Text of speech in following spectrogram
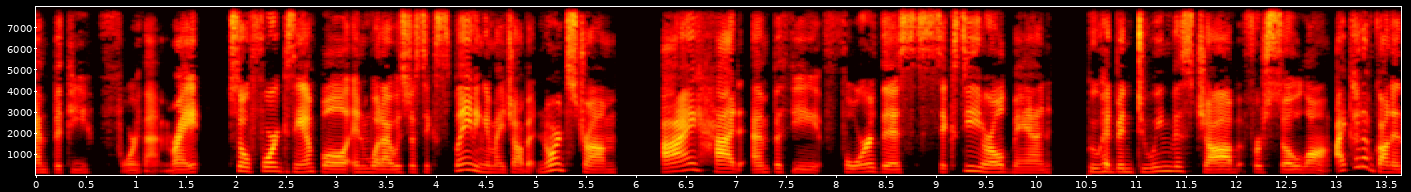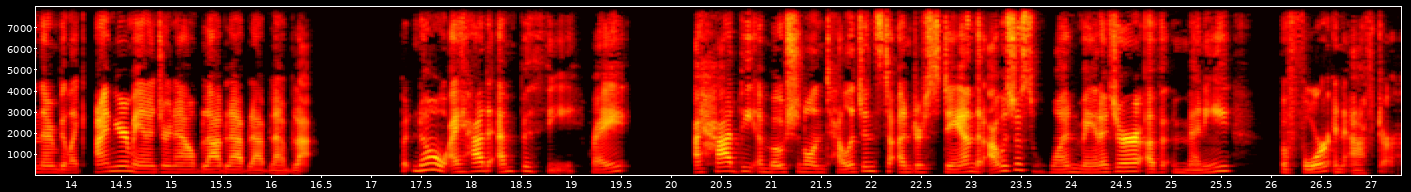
empathy for them, right? So for example, in what I was just explaining in my job at Nordstrom, I had empathy for this 60 year old man who had been doing this job for so long. I could have gone in there and been like, I'm your manager now, blah, blah, blah, blah, blah. But no, I had empathy, right? I had the emotional intelligence to understand that I was just one manager of many before and after.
